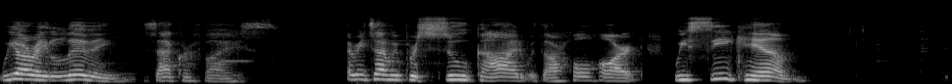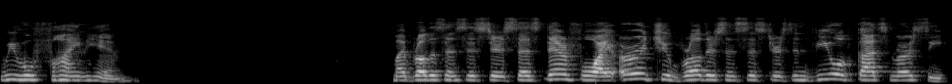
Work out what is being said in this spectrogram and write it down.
We are a living sacrifice. Every time we pursue God with our whole heart, we seek Him, we will find Him. My brothers and sisters says, therefore, I urge you, brothers and sisters, in view of God's mercy,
